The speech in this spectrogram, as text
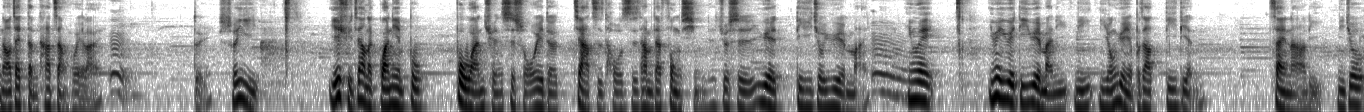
然后再等它涨回来？嗯。对，所以也许这样的观念不不完全是所谓的价值投资，他们在奉行的，就是越低就越买。嗯，因为因为越低越买，你你你永远也不知道低点在哪里，你就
